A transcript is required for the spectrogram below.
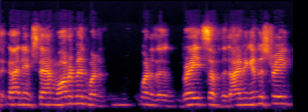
a guy named Stan Waterman, one, one of the greats of the diving industry,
